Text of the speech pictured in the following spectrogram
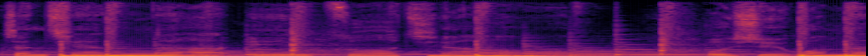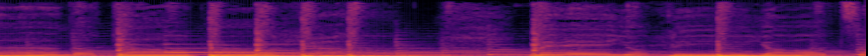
站前那一座桥，或许我们都到不了，没有理由再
